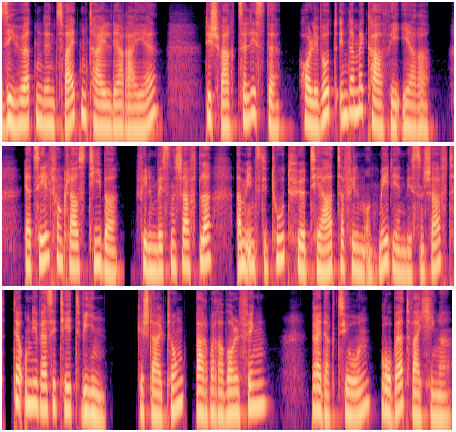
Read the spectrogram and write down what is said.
Sie hörten den zweiten Teil der Reihe Die schwarze Liste Hollywood in der McCarthy-Ära. Erzählt von Klaus Tieber, Filmwissenschaftler am Institut für Theater, Film und Medienwissenschaft der Universität Wien. Gestaltung Barbara Wolfing, Redaktion Robert Weichinger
